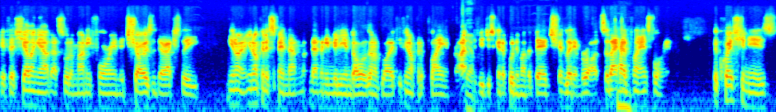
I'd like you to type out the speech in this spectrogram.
If they're shelling out that sort of money for him, it shows that they're actually you know, you're not going to spend that that many million dollars on a bloke if you're not going to play him, right? Yep. If you're just going to put him on the bench and let him rot. So they have plans for him. The question is,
